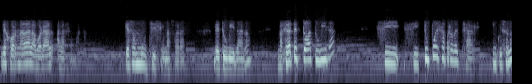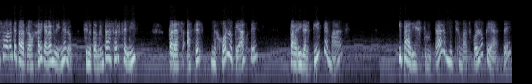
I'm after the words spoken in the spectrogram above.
de jornada laboral a la semana, que son muchísimas horas de tu vida, ¿no? Imagínate toda tu vida si, si tú puedes aprovechar, incluso no solamente para trabajar y ganar dinero, sino también para ser feliz, para hacer mejor lo que haces, para divertirte más y para disfrutar mucho más con lo que haces,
